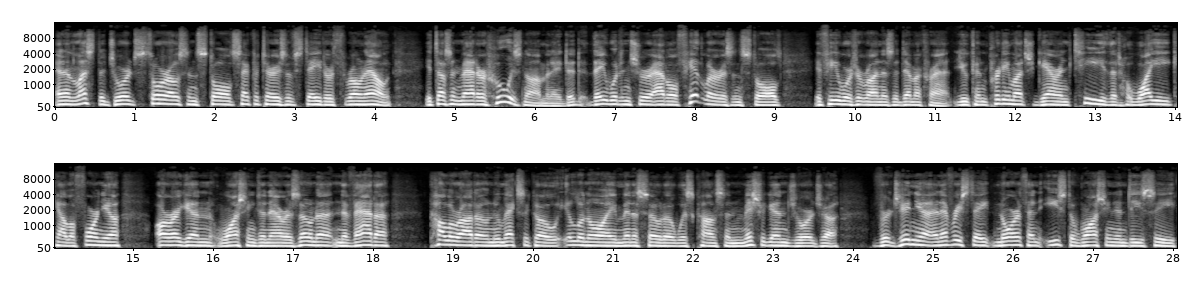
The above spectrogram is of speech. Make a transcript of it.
and unless the George Soros installed secretaries of state are thrown out, it doesn't matter who is nominated. They would ensure Adolf Hitler is installed if he were to run as a Democrat. You can pretty much guarantee that Hawaii, California, Oregon, Washington, Arizona, Nevada, Colorado, New Mexico, Illinois, Minnesota, Wisconsin, Michigan, Georgia, Virginia, and every state north and east of Washington, D.C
